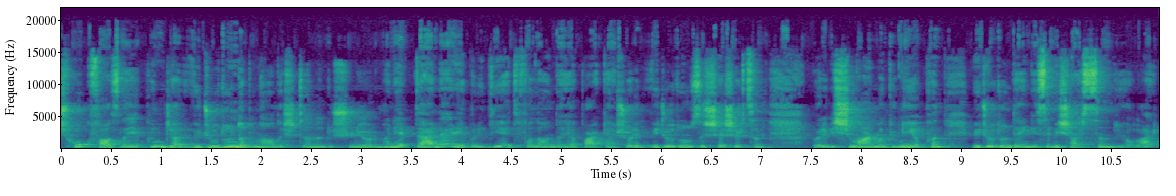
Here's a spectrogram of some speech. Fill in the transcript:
çok fazla yapınca vücudun da buna alıştığını düşünüyorum. Hani hep derler ya böyle diyet falan da yaparken şöyle vücudunuzu şaşırtın. Böyle bir şımarma günü yapın. Vücudun dengesi bir şaşsın diyorlar.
